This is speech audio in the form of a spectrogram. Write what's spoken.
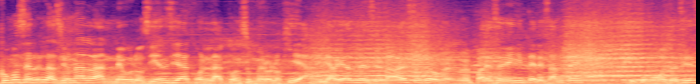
cómo se relaciona la neurociencia con la consumerología? Ya habías mencionado esto, pero me, me parece bien interesante. Y como vos decís,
